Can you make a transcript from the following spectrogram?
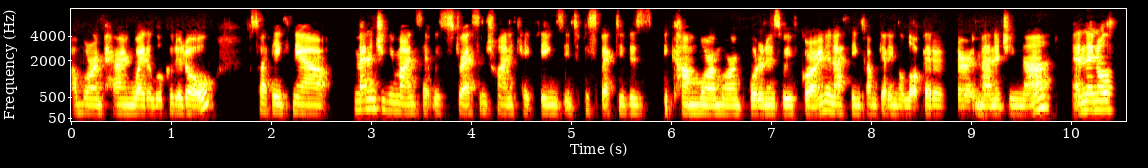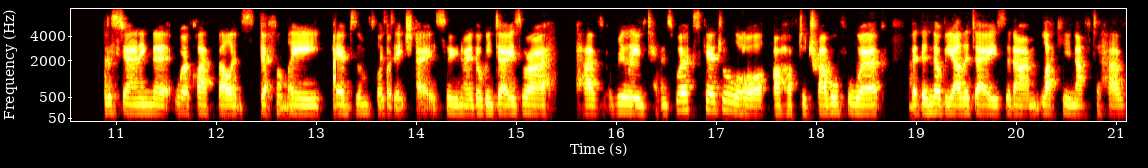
a more empowering way to look at it all. So I think now managing your mindset with stress and trying to keep things into perspective has become more and more important as we've grown. And I think I'm getting a lot better at managing that. And then also understanding that work life balance definitely ebbs and flows each day. So, you know, there'll be days where I have a really intense work schedule or I'll have to travel for work. But then there'll be other days that I'm lucky enough to have,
